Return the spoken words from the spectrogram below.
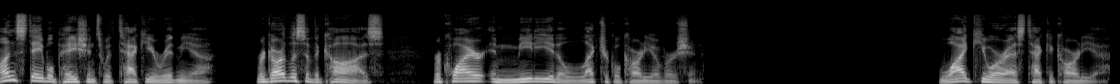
Unstable patients with tachyarrhythmia, regardless of the cause, require immediate electrical cardioversion. Wide QRS tachycardia?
